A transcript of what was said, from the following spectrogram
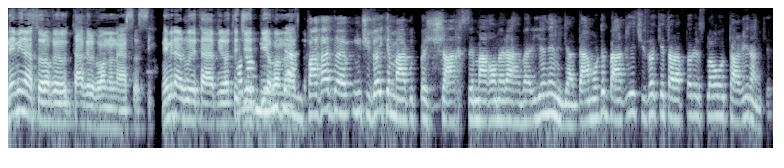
نمیرن سراغ تغییر قانون اساسی. نمیرن روی تغییرات جدی قانون اساسی. فقط اون چیزایی که مربوط به شخص مقام رهبریه نمیگن. در مورد بقیه چیزا که طرفدار اصلاح و تغییرن که.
